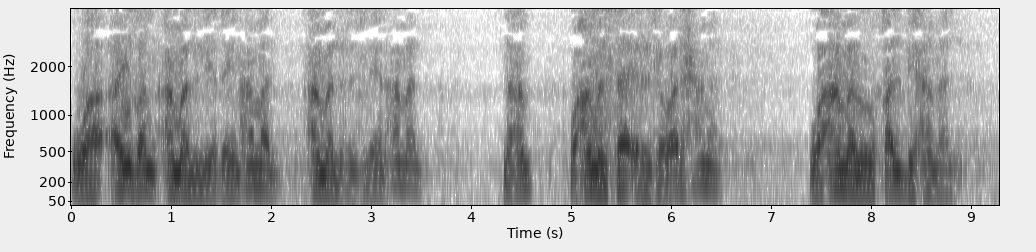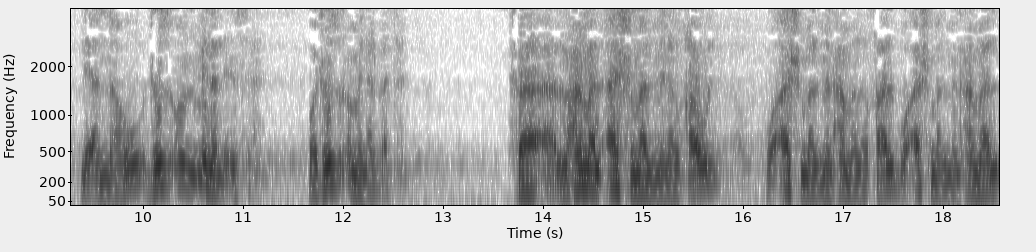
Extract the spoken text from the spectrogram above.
وأيضا عمل اليدين عمل عمل الرجلين عمل نعم وعمل سائر الجوارح عمل وعمل القلب عمل لأنه جزء من الإنسان وجزء من البدن. فالعمل أشمل من القول وأشمل من عمل القلب وأشمل من عمل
